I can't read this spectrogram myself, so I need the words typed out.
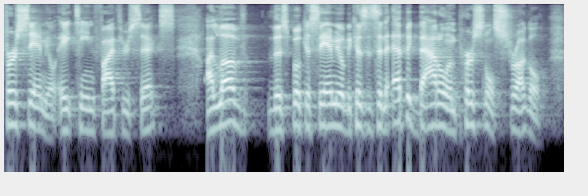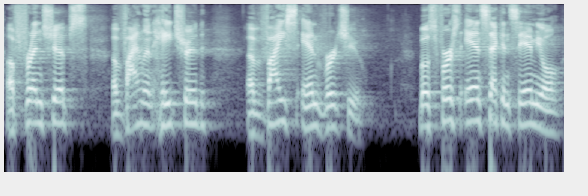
1 Samuel 18, 5 through 6. I love this book of Samuel because it's an epic battle and personal struggle of friendships, of violent hatred, of vice and virtue. Both 1st and 2nd Samuel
